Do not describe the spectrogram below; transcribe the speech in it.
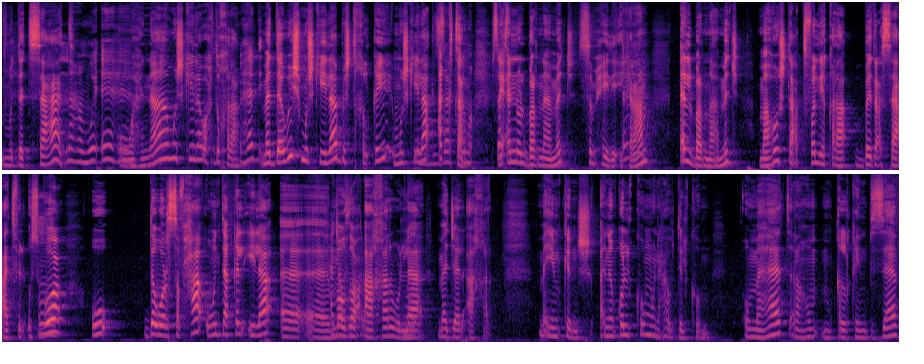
مدة الساعات نعم oui إيه. وهنا مشكلة واحدة أخرى. هذه- ما تداويش مشكلة باش تخلقي أكثر. Exactement. بصح- لأنه البرنامج سمحي لي إكرام البرنامج ماهوش تاع الطفل يقرأ بضع ساعات في الأسبوع ودور الصفحة وانتقل إلى آه، آه، موضوع أخرى. آخر ولا مجال آخر. ما يمكنش. أنا نقول لكم ونعاود لكم. أمهات راهم مقلقين بزاف.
